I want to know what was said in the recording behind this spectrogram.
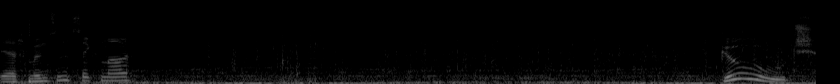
Der ist Münzen, sechsmal. Gut.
